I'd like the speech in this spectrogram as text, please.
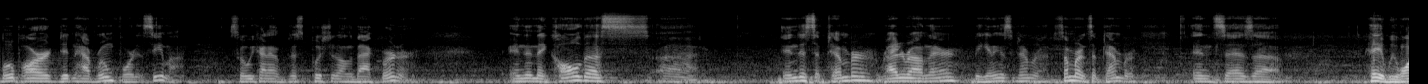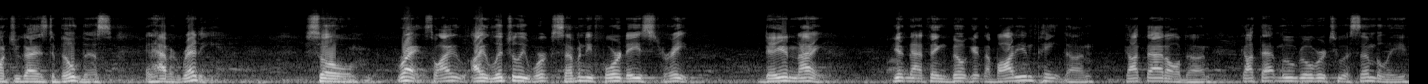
Mopar didn't have room for it at SEMA. So we kind of just pushed it on the back burner. And then they called us uh, into September, right around there, beginning of September, somewhere in September, and says, uh, hey, we want you guys to build this and have it ready. So, right. So I, I literally worked 74 days straight, day and night, getting that thing built, getting the body and paint done, got that all done, got that moved over to assembly.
